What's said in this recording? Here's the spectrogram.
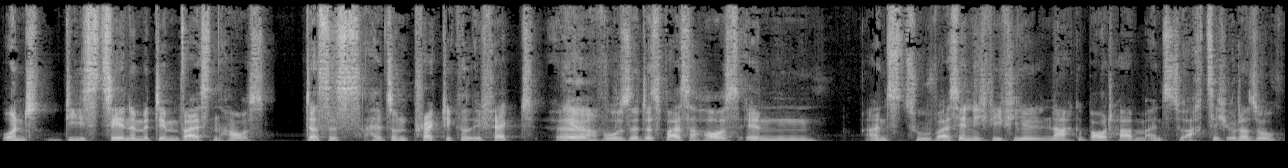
und die Szene mit dem Weißen Haus. Das ist halt so ein Practical Effekt, äh, Ja. wo sie das Weiße Haus in 1 zu, weiß ich nicht wie viel nachgebaut haben, 1 zu 80 oder so.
